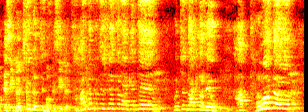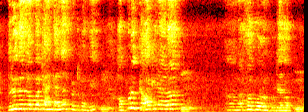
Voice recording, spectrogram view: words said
ఒక సీట్ వచ్చింది ఆంధ్రప్రదేశ్లో అయితే నాకైతే. వచ్చిన దాఖలా లేవు. ఆ తర్వాత. తెలుగుదేశం పార్టీ ఆయన అలయన్స్ పెట్టుకుంది. అప్పుడు కాకినాడ నర్సాపురం ఉమ్.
